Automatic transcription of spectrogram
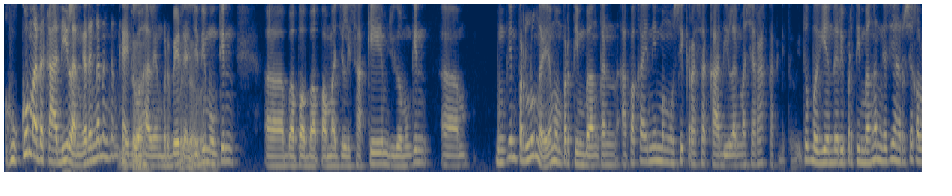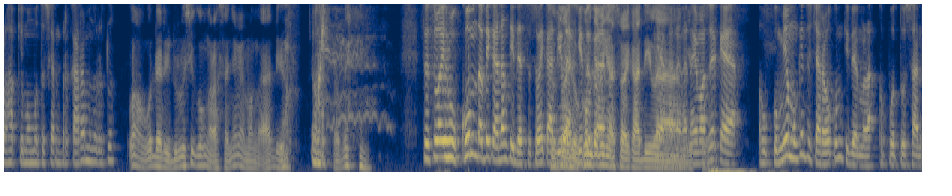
hukum ada keadilan. Kadang-kadang kan kayak Betul, dua hal yang berbeda. betul. Jadi mungkin eh, bapak-bapak majelis hakim juga mungkin em, mungkin perlu nggak ya mempertimbangkan apakah ini mengusik rasa keadilan masyarakat gitu. Itu bagian dari pertimbangan nggak sih harusnya kalau hakim memutuskan perkara menurut lo? Wah, gue dari dulu sih gue ngerasanya memang nggak adil. Oke. Tapi Sesuai hukum tapi kadang tidak sesuai keadilan sesuai gitu hukum kan. tapi nggak sesuai keadilan. Ya, kadang-kadang. gitu. Eh, maksudnya kayak hukumnya mungkin secara hukum tidak mela- keputusan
